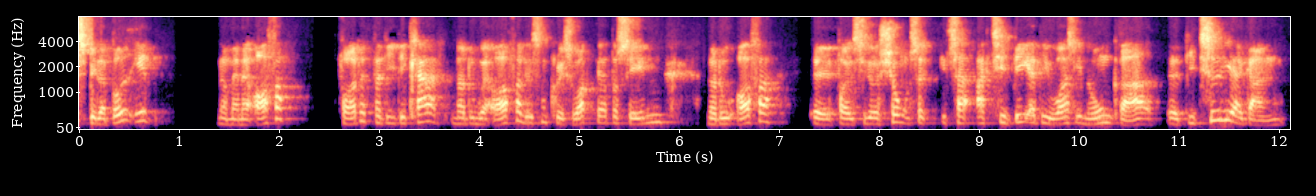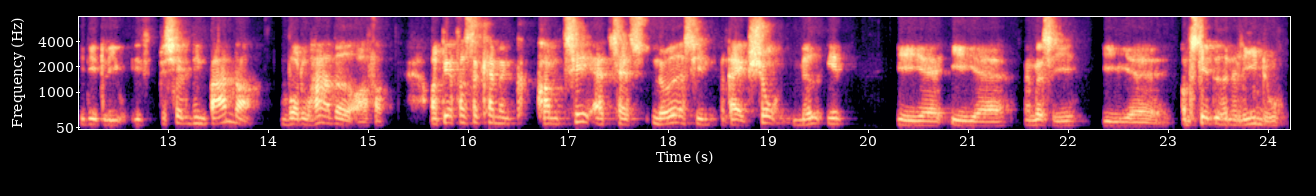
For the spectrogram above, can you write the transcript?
spiller både ind, når man er offer for det, fordi det er klart, når du er offer, ligesom Chris Rock der på scenen, når du er offer øh, for en situation, så, så aktiverer det jo også i nogen grad øh, de tidligere gange i dit liv, specielt din barndom, hvor du har været offer. Og derfor så kan man komme til at tage noget af sin reaktion med ind i, øh, i øh, hvad man sige, i øh, omstændighederne lige nu.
